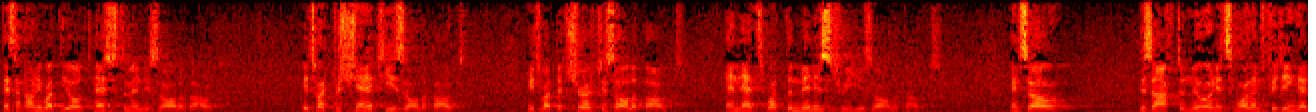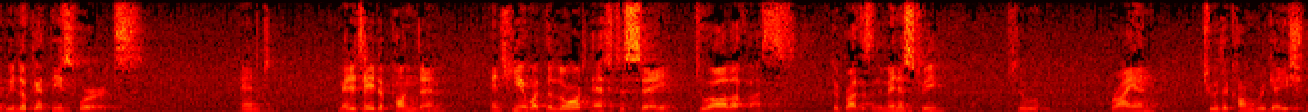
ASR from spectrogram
That's not only what the Old Testament is all about, it's what Christianity is all about, it's what the church is all about, and that's what the ministry is all about. And so, this afternoon, it's more than fitting that we look at these words and meditate upon them and hear what the Lord has to say to all of us, to brothers in the ministry, to Brian, to the congregation.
